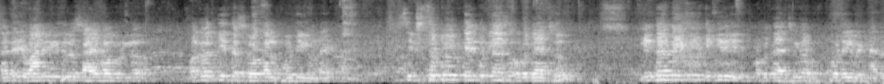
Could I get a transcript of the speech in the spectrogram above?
కదిరి వాణి సాయిబాబుల్లో భగవద్గీత శ్లోకాలు పోటీలు ఉన్నాయి. సిక్స్త్ టు టెన్త్ క్లాస్ ఒక బ్యాచ్ ఇంటర్మీడియట్ డిగ్రీ ఒక బ్యాచ్గా పోటీలు పెట్టినారు.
